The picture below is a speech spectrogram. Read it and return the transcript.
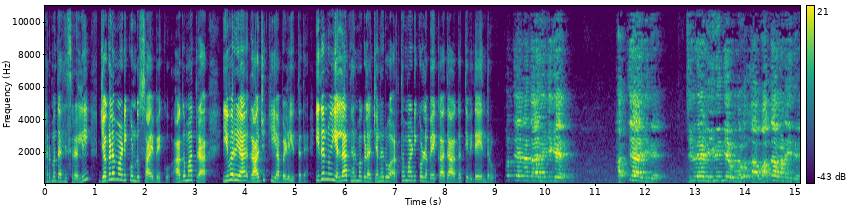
ಧರ್ಮದ ಹೆಸರಲ್ಲಿ ಜಗಳ ಮಾಡಿಕೊಂಡು ಸಾಯಬೇಕು. ಆಗ ಮಾತ್ರ ಇವರ ರಾಜಕೀಯ ಬೆಳೆಯುತ್ತದೆ. ಇದನ್ನು ಎಲ್ಲಾ ಧರ್ಮಗಳ ಜನರು ಅರ್ಥ ಮಾಡಿಕೊಳ್ಳಬೇಕಾದ ಅಗತ್ಯವಿದೆ ಎಂದರು. ಹತ್ಯೆ ಆಗಿದೆ. ಜಿಲ್ಲೆಯಲ್ಲಿ ಈ ರೀತಿಯ ವಾತಾವರಣ ಇದೆ.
